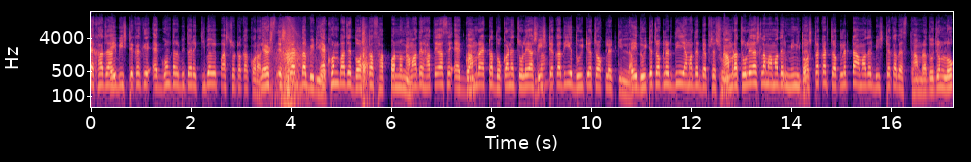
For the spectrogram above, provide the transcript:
দেখা যায় এই বিশ টাকাকে এক ঘণ্টার ভিতরে কীভাবে পাঁচশো টাকা করা লেটস স্টার্ট দা ভিডিও এখন বাজে দশটা ছাপ্পান্ন মিনিট। আমাদের হাতে আছে এক ঘণ্টা। আমরা একটা দোকানে চলে আস বিশ টাকা দিয়ে দুইটা চকলেট কিনলাম। এই দুইটা চকলেট দিয়ে আমাদের ব্যবসা শুরু। আমরা চলে আসলাম আমাদের মিনি দশ টাকার চকলেটটা আমাদের বিশ টাকা ব্যস্ত। আমরা দুজন লোক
